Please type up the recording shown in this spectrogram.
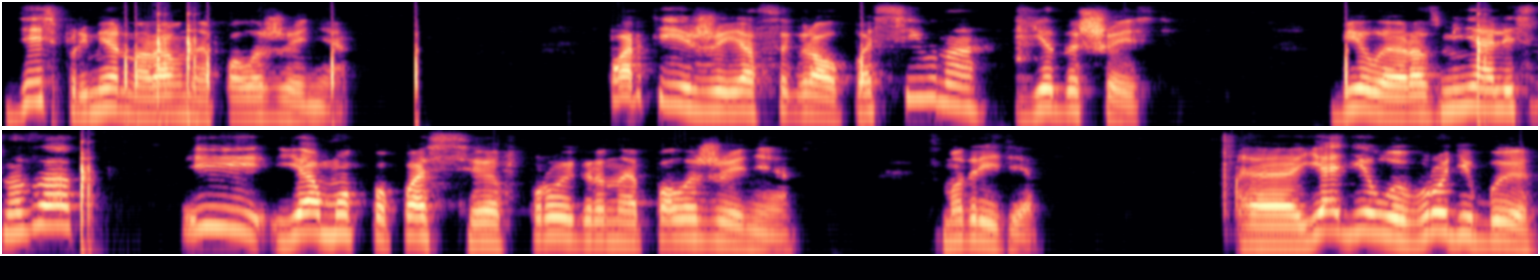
Здесь примерно равное положение. В партии же я сыграл пассивно ЕД6. Белые разменялись назад, и я мог попасть в проигранное положение. Смотрите, э, я делаю вроде бы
